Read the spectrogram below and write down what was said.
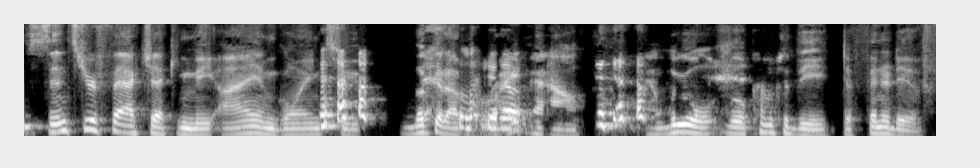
Since you're fact checking me, I am going to look it up look right it up. now and we will we'll come to the definitive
